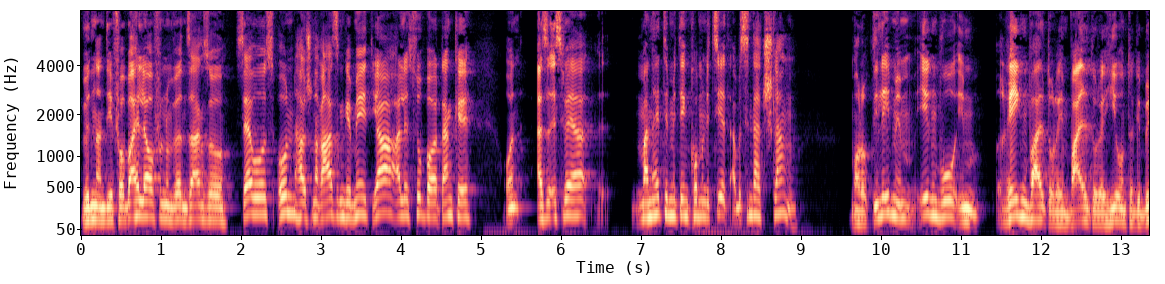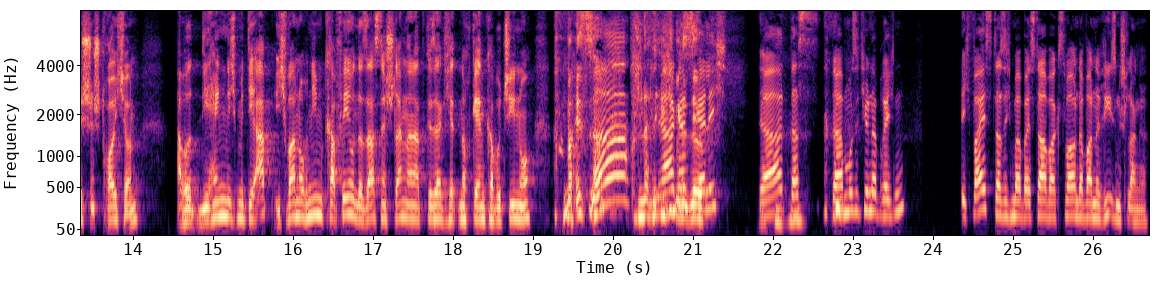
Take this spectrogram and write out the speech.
würden an dir vorbeilaufen und würden sagen so, Servus, und, hast du einen Rasen gemäht? Ja, alles super, danke. Und also es wäre, man hätte mit denen kommuniziert, aber es sind halt Schlangen. Morok, die leben im, irgendwo im Regenwald oder im Wald oder hier unter Gebüschen, Sträuchern, aber die hängen nicht mit dir ab. Ich war noch nie im Café und da saß eine Schlange und hat gesagt, ich hätte noch gern Cappuccino. Weißt du? Ah, ja, ganz so, ehrlich. Ja, das, da muss ich dich unterbrechen. Ich weiß, dass ich mal bei Starbucks war und da war eine Riesenschlange.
